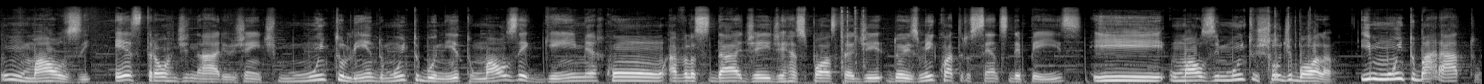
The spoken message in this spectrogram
um mouse extraordinário, gente, muito lindo, muito bonito, um mouse gamer com a velocidade aí de resposta de 2400 dpi e um mouse muito show de bola. E muito barato,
